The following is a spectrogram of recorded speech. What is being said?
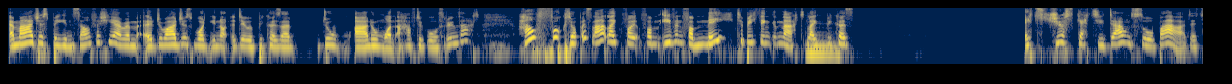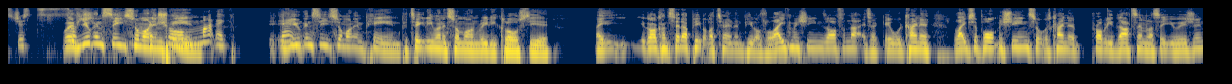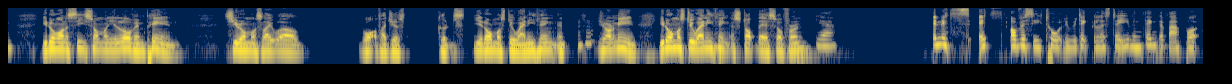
am I just being selfish here? Am, uh, do I just want you not to do it because I don't? I don't want to have to go through that. How fucked up is that? Like, for, from even for me to be thinking that, like, Mm. because it just gets you down so bad. It's just Well, if you can see someone in pain, traumatic. if you can see someone in pain, particularly when it's someone really close to you, like you got to consider people are turning people's life machines off and that. It's like it would kind of life support machine. So it was kind of probably that similar situation. You don't want to see someone you love in pain, so you're almost like, well, what if I just could? You'd almost do anything. Mm-hmm. You know what I mean? You'd almost do anything to stop their suffering. Yeah. And it's it's obviously totally ridiculous to even think of that, but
